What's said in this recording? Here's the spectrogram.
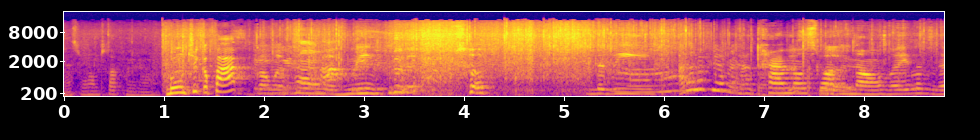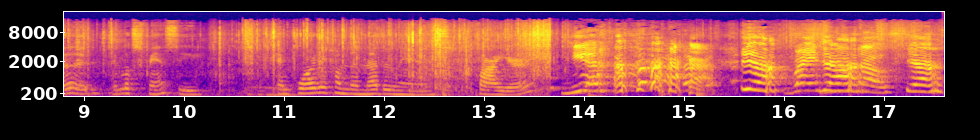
That's what I'm talking about. Boom chicka pop. Going home with me. the lead. I don't know if you ever had that. Caramel This is swap. good. No, but it looks good. It looks fancy. Imported from the Netherlands. Fire. Yeah. Yeah. right into Yeah. house. Yeah.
